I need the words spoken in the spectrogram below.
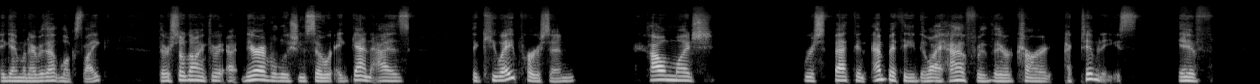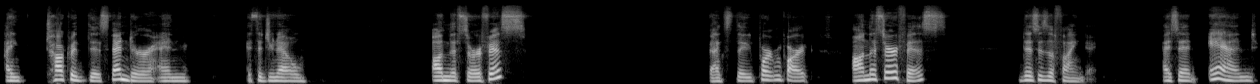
again, whatever that looks like. They're still going through uh, their evolution. So again, as the QA person, how much respect and empathy do I have for their current activities? If I talked with this vendor and I said, you know, on the surface, that's the important part. On the surface, this is a finding. I said, and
